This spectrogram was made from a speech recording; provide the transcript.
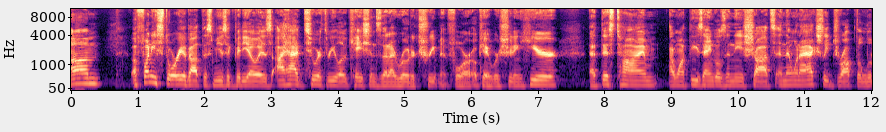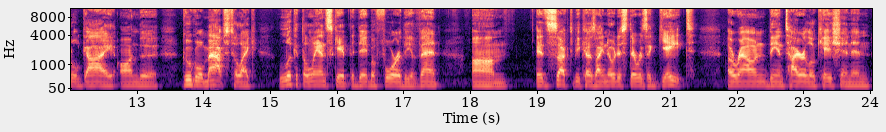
Um, a funny story about this music video is I had two or three locations that I wrote a treatment for. Okay, we're shooting here at this time, I want these angles in these shots. And then when I actually dropped the little guy on the Google Maps to like look at the landscape the day before the event, um, it sucked because I noticed there was a gate around the entire location and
